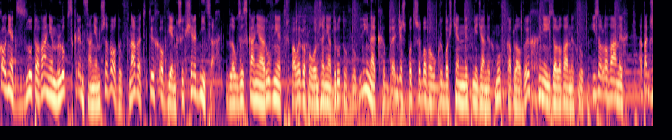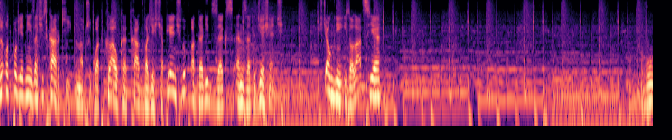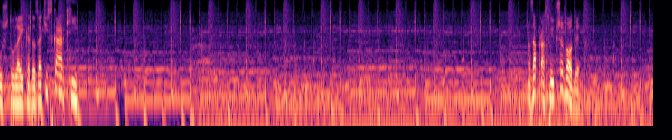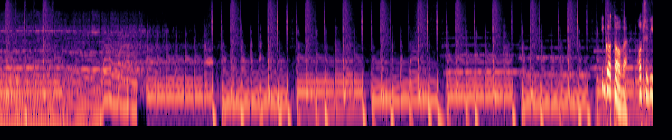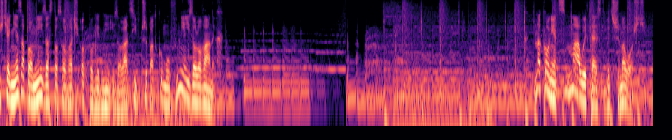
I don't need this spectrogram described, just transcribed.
Koniec z lutowaniem lub skręcaniem przewodów, nawet tych o większych średnicach. Dla uzyskania równie trwałego połączenia drutów lub linek będziesz potrzebował grubościennych miedzianych mów kablowych, nieizolowanych lub izolowanych, a także odpowiedniej zaciskarki, np. klałkę K25 lub Adelit Zex NZ10. Ściągnij izolację, włóż tulejkę do zaciskarki, Zaprasuj przewody. I gotowe. Oczywiście nie zapomnij zastosować odpowiedniej izolacji w przypadku mów nieizolowanych. Na koniec mały test wytrzymałości.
